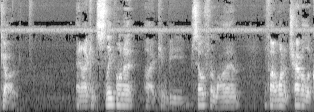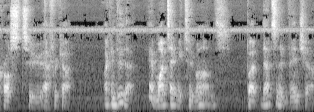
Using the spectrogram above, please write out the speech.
go, and I can sleep on it. I can be self-reliant. If I want to travel across to Africa, I can do that. Yeah, it might take me two months, but that's an adventure.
